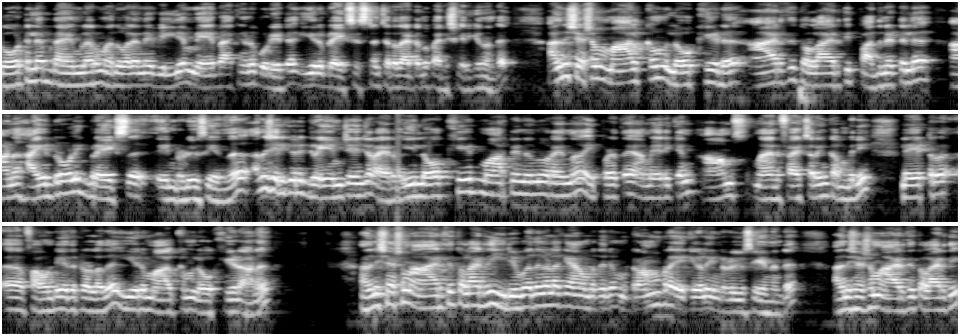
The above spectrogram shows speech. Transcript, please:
ഗോട്ടിലെബ് ഡൈംലറും അതുപോലെ തന്നെ വില്യം മേബാക്കിനോട് കൂടിയിട്ട് ഈ ഒരു ബ്രേക്ക് സിസ്റ്റം ചെറുതായിട്ടൊന്ന് പരിഷ്കരിക്കുന്നുണ്ട്. അതിനുശേഷം മാൽക്കം ലോക്കീഡ് ആയിരത്തി തൊള്ളായിരത്തി പതിനെട്ടിൽ ആണ് ഹൈഡ്രോളിക് ബ്രേക്സ് ഇൻട്രൊഡ്യൂസ് ചെയ്യുന്നത്. അത് ശരിക്കും ഒരു ഗെയിം ചേഞ്ചർ ആയിരുന്നു. ഈ ലോക്കീഡ് മാർട്ടിൻ എന്ന് പറയുന്ന ഇപ്പോഴത്തെ American arms manufacturing company later found ചെയ്തിട്ടുള്ളത് ഈ ഒരു മാൽക്കം ലോക്കീഡ് ആണ് അതിനുശേഷം ആയിരത്തി തൊള്ളായിരത്തി ഇരുപതുകളൊക്കെ ആകുമ്പോഴത്തേനും ഡ്രം ബ്രേക്കുകൾ ഇൻട്രൊഡ്യൂസ് ചെയ്യുന്നുണ്ട്. അതിനുശേഷം ആയിരത്തി തൊള്ളായിരത്തി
